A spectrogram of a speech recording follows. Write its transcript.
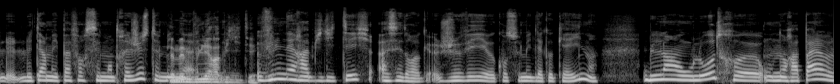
le, terme n'est pas forcément très juste, mais la même vulnérabilité. Vulnérabilité à ces drogues. Je vais consommer de la cocaïne. L'un ou l'autre, on n'aura pas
